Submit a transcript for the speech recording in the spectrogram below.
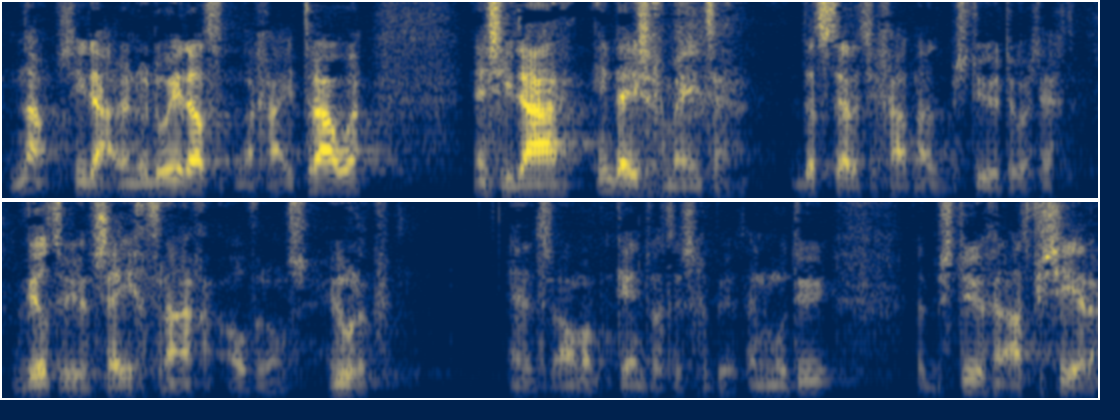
Nou, zie daar. En hoe doe je dat? Dan ga je trouwen. En zie daar, in deze gemeente, dat stelletje gaat naar het bestuur toe en zegt: Wilt u een zegen vragen over ons huwelijk? En het is allemaal bekend wat is gebeurd. En dan moet u het bestuur gaan adviseren.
